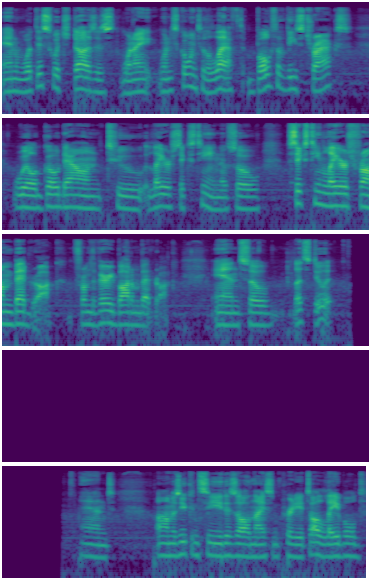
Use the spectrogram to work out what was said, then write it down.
and what this switch does is when I when it's going to the left, both of these tracks will go down to layer 16. So 16 layers from bedrock, from the very bottom bedrock. And so let's do it. And um, as you can see, this is all nice and pretty. It's all labeled.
